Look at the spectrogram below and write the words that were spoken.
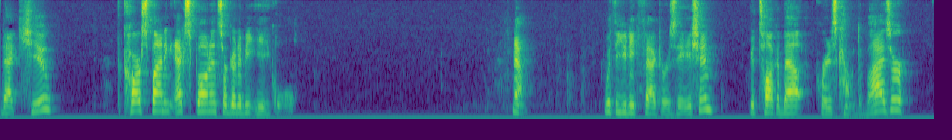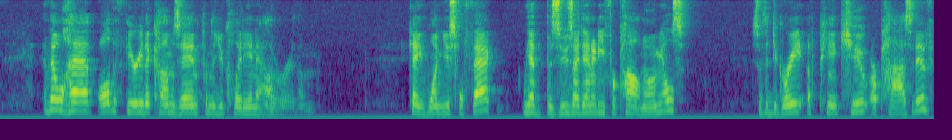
that q, the corresponding exponents are going to be equal. Now, with the unique factorization, we talk about greatest common divisor, and then we'll have all the theory that comes in from the Euclidean algorithm. Okay, one useful fact, we have Bezout's identity for polynomials. So if the degree of p and q are positive,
